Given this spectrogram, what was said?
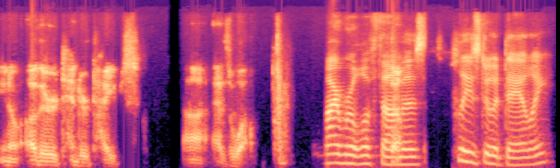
you know other tender types uh, as well. My rule of thumb so, is please do it daily.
